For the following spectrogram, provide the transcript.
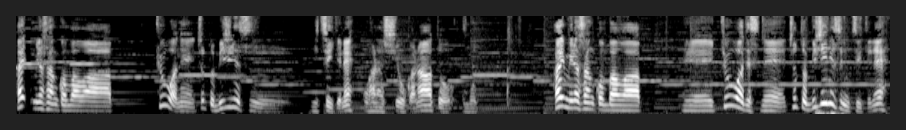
はい、皆さんこんばんは。今日はね、ちょっとビジネスについてね、お話ししようかなと思って。はい、皆さんこんばんは。えー、今日はですね、ちょっとビジネスについてね、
